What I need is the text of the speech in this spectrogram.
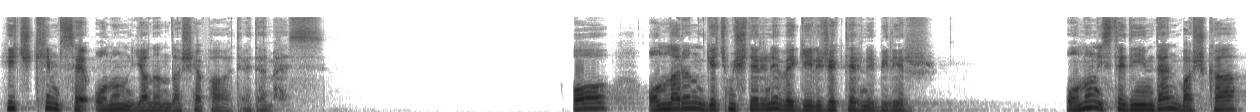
hiç kimse O'nun yanında şefaat edemez. O, onların geçmişlerini ve geleceklerini bilir. O'nun istediğinden başka,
